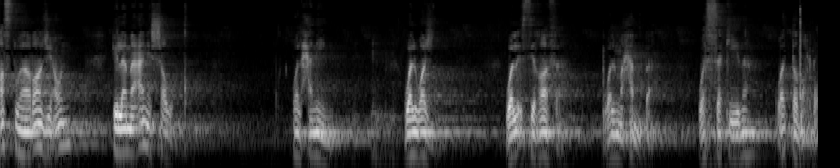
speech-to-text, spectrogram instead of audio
أصلها راجع إلى معاني الشوق والحنين. والوجد والاستغاثة والمحبة والسكينة والتضرع.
